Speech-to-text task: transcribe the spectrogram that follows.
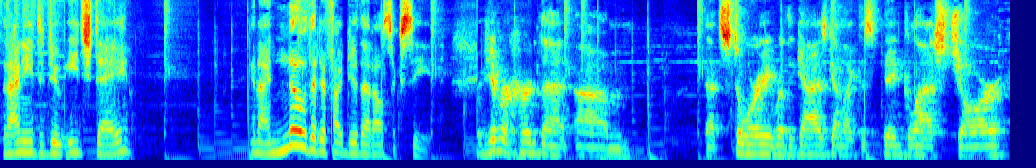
that I need to do each day. And I know that if I do that, I'll succeed. Have you ever heard that um, that story where the guy's got like this big glass jar?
